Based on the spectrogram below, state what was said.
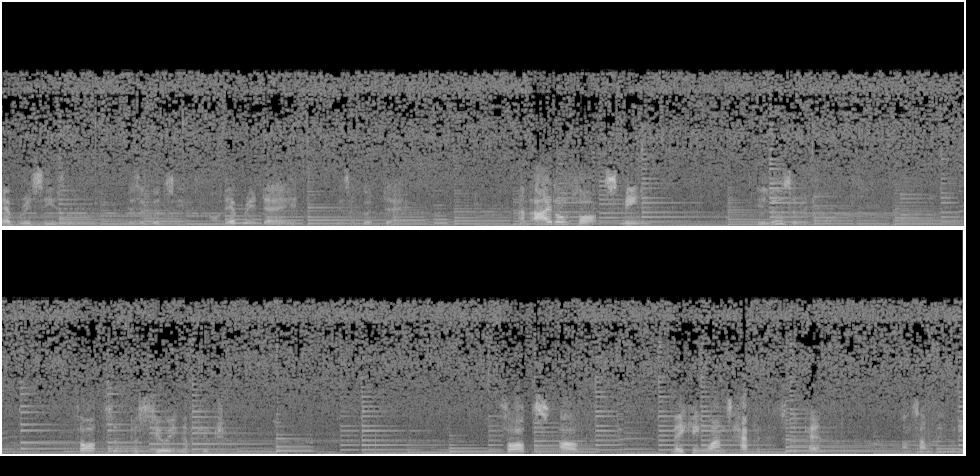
every season is a good season, or every day is a good day. And idle thoughts mean illusory thoughts, thoughts of pursuing a future, thoughts of making one's happiness depend on something which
